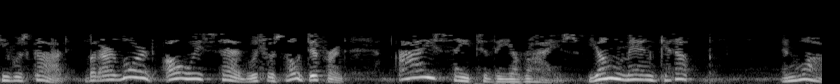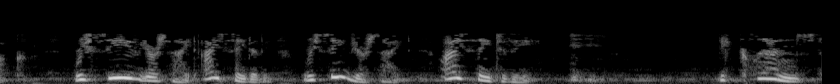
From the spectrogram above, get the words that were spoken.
he was God. But our Lord always said, which was so different, I say to thee, arise, young man, get up and walk. Receive your sight. I say to thee, receive your sight. I say to thee, be cleansed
